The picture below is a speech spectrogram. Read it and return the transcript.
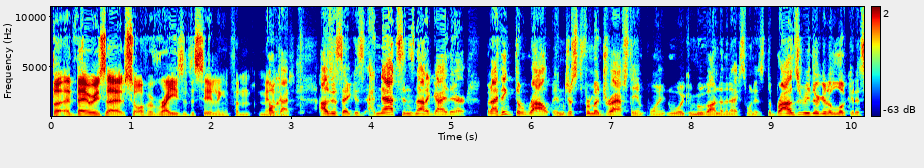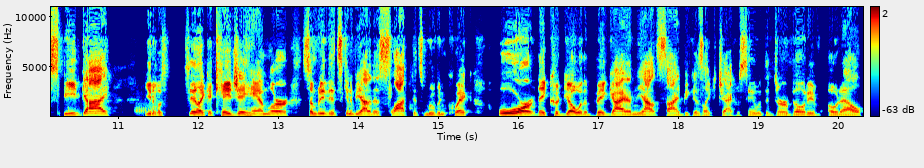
but there is a sort of a raise of the ceiling for m- minimum. Okay. I was gonna say because Natson's not a guy there, but I think the route and just from a draft standpoint, and we can move on to the next one is the Browns are either gonna look at a speed guy, you know, say like a KJ Hamler, somebody that's gonna be out of the slot that's moving quick, or they could go with a big guy on the outside because, like Jack was saying, with the durability of Odell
